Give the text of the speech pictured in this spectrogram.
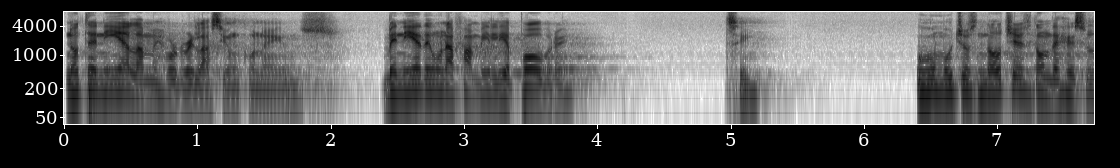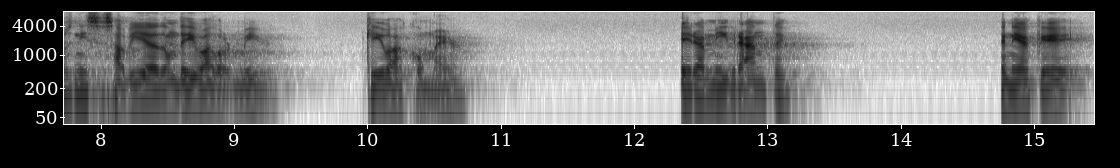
No tenía la mejor relación con ellos. Venía de una familia pobre. Sí. Hubo muchas noches donde Jesús ni se sabía dónde iba a dormir, qué iba a comer. Era migrante. Tenía que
